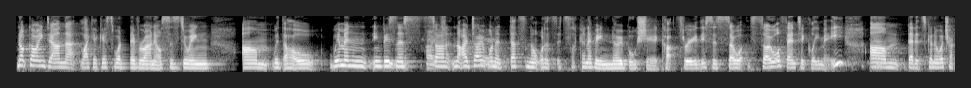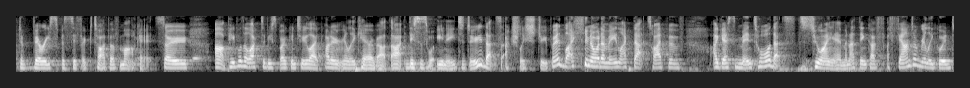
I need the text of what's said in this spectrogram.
not going down that, like, I guess what everyone else is doing um, with the whole women in business. So, no, I don't yeah. want to. That's not what it's. It's like going to be no bullshit cut through. This is so so authentically me um, yeah. that it's going to attract a very specific type of market. So, uh, people that like to be spoken to, like I don't really care about that. This is what you need to do. That's actually stupid. Like you know what I mean? Like that type of. I guess mentor. That's who I am, and I think I've, I've found a really good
